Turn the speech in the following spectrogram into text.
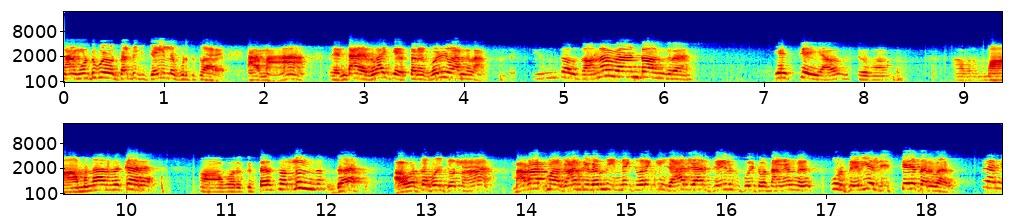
நான் கொண்டு போய் உன் தம்பிக்கு ஜெயில கொடுத்துட்டு வரேன். ஆமா ரெண்டாயிரம் ரூபாய்க்கு எத்தனை கோழி வாங்கலாம்? இந்த கிண்டல் தானே வேண்டாங்கிறேன். எஸ்பிஐயாவை விட்டுருவான் அவர் மாமனார் இருக்காரு. அவர்கிட்ட சொல்லுங்க. இந்த அவர்ட்ட போய் சொன்னா மகாத்மா காந்தில இருந்து இன்னைக்கு வரைக்கும் யார் யார் ஜெயிலுக்கு போயிட்டு வந்தாங்கன்னு ஒரு பெரிய லிஸ்டே தருவாரு. சரி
